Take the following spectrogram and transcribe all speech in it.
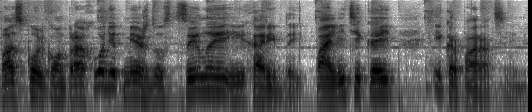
поскольку он проходит между Сциллой и Харибдой, политикой и корпорациями.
